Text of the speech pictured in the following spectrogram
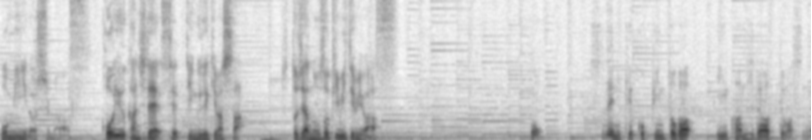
込みのします。こういう感じでセッティングできました。ちょっとじゃあ覗き見てみます。おすでに結構ピントがいい感じで合ってますね。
